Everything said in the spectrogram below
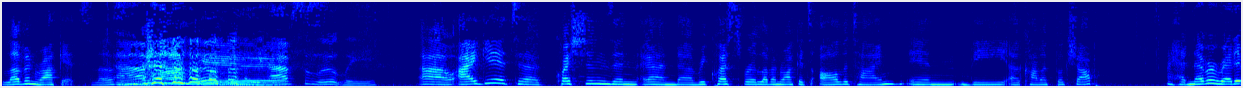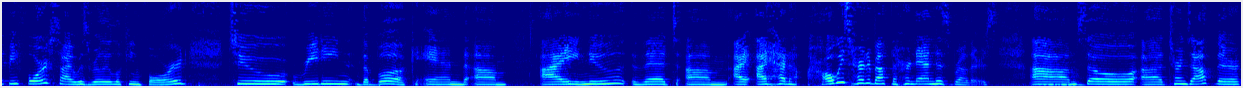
Love and Rockets. Love Absolutely, absolutely. Uh, I get uh, questions and and uh, requests for Love and Rockets all the time in the uh, comic book shop. I had never read it before, so I was really looking forward to reading the book. And um, I knew that um, I, I had always heard about the Hernandez brothers. Um, So uh, it turns out there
